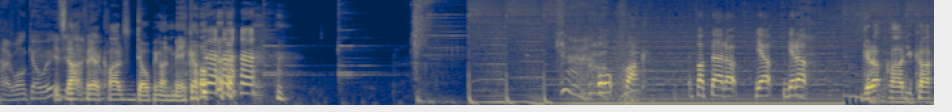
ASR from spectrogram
I won't go easy. It's not on fair. you. Cloud's doping on Mako. Oh, fuck. I fucked that up. Yep, get up. Get up, Cloud, you cuck.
